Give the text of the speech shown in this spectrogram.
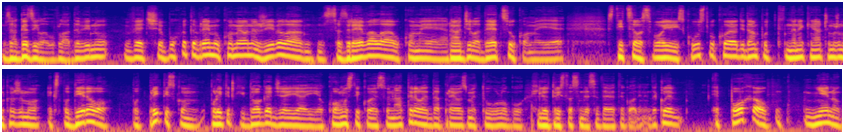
zagazila u vladavinu, već obuhvata vreme u kome je ona živela, sazrevala, u kome je rađila decu, u kome je sticala svoje iskustvo koje je odjedan put na neki način možemo da kažemo eksplodiralo pod pritiskom političkih događaja i okolnosti koje su naterale da preozme tu ulogu 1389. godine. Dakle, epoha njenog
